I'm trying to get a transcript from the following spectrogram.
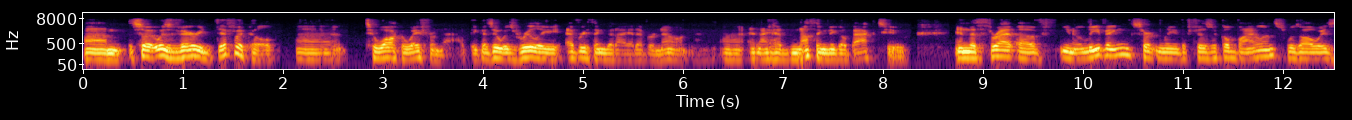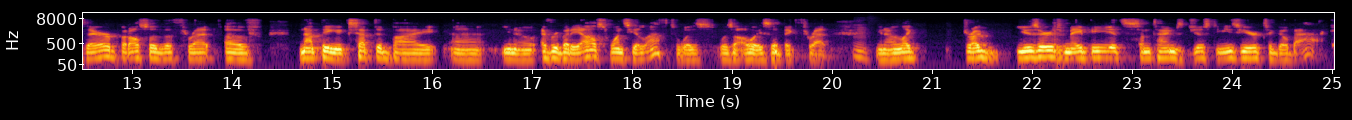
Um, so it was very difficult uh, to walk away from that because it was really everything that I had ever known, uh, and I had nothing to go back to. And the threat of you know leaving, certainly the physical violence was always there, but also the threat of not being accepted by uh, you know everybody else once you left was was always a big threat. Mm. You know, like drug users, maybe it's sometimes just easier to go back.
